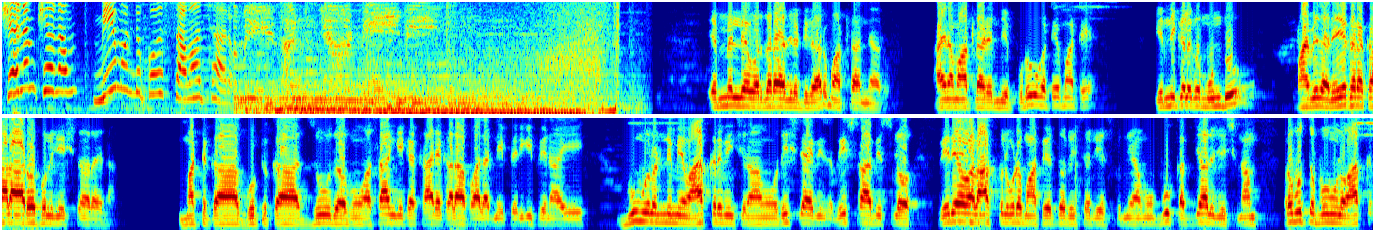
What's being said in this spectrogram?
క్షణం క్షణం మీ ముందుకు సమాచారం. ఎమ్మెల్యే వరదరాజిరెడ్డి గారు మాట్లాడినారు. ఆయన మాట్లాడింది ఎప్పుడు ఒకటే మాటే. ఎన్నికలకు ముందు మా మీద అనేక రకాల ఆరోపణలు చేసినారు ఆయన. మట్టుక గుట్టుక జూదము అసాంఘిక కార్యకలాపాలన్నీ పెరిగిపోయినాయి. భూములన్నీ మేము ఆక్రమించినాము. రిజిస్టర్ ఆఫీస్ రిజిస్టర్ ఆఫీస్లో వేరే వాళ్ళ ఆస్తులు కూడా మా పేరుతో రిజిస్టర్ చేసుకున్నాము. భూ కబ్జాలు చేసినాం. ప్రభుత్వ భూములు ఆక్ర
